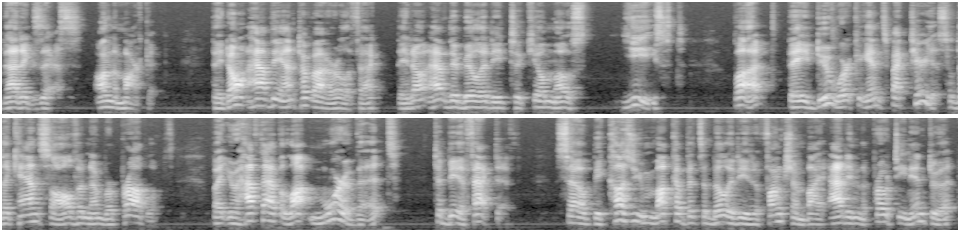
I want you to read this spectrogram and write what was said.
that exists on the market. They don't have the antiviral effect, they don't have the ability to kill most yeast but they do work against bacteria, so they can solve a number of problems. But you have to have a lot more of it to be effective. So, because you muck up its ability to function by adding the protein into it,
